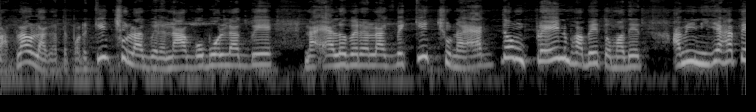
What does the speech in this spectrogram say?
পাতলাও লাগাতে পারো। কিচ্ছু লাগবে না না গোবর লাগবে, না অ্যালোভেরা লাগবে, কিচ্ছু না। একদম প্লেনভাবে তোমাদের আমি নিজে হাতে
